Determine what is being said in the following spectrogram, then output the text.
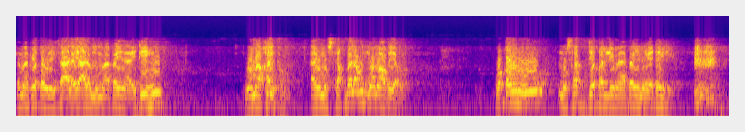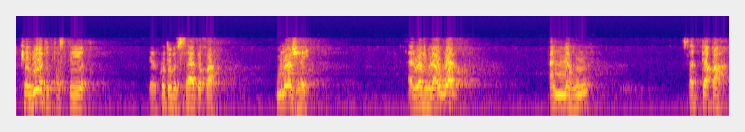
كما في قوله تعالى يعلم ما بين أيديهم وما خلفهم أي مستقبلهم وماضيهم وقوله مصدقا لما بين يديه كيفية التصديق للكتب السابقة من وجهين. الوجه الأول أنه صدقها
